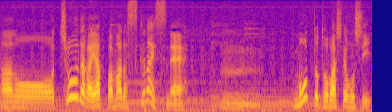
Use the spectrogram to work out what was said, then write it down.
あのー、長打がやっぱまだ少ないっすね。うん。もっと飛ばしてほしい。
